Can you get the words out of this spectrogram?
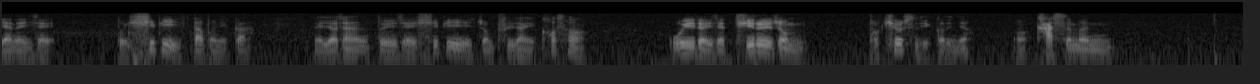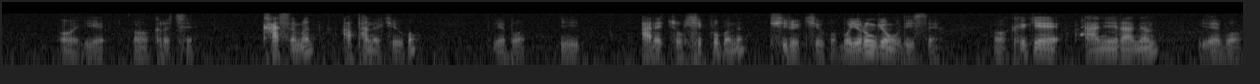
얘는 이제 또 힙이 있다 보니까 여자는 또 이제 힙이 좀 분량이 커서 오히려 이제 뒤를 좀 더 키울 수도 있거든요. 어, 가슴은 어 이게 어 그렇지. 가슴은 앞판을 키우고 이게 뭐 이 아래쪽 힙 부분은 뒤를 키우고 뭐 이런 경우도 있어요. 어 그게 아니라면 이제 뭐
